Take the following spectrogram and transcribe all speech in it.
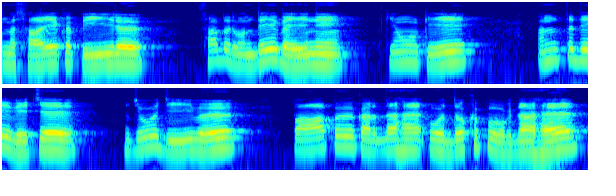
ਮਸਾਇਕ ਪੀਰ ਸਭ ਰੋਂਦੇ ਗਏ ਨੇ, ਕਿਉਂਕਿ ਅੰਤ ਦੇ ਵਿੱਚ ਜੋ ਜੀਵ ਪਾਪ ਕਰਦਾ ਹੈ, ਉਹ ਦੁੱਖ ਭੋਗਦਾ ਹੈ,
